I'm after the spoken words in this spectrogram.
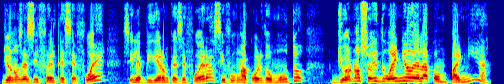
Yo no sé si fue el que se fue, si le pidieron que se fuera, si fue un acuerdo mutuo. Yo no soy dueño de la compañía.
